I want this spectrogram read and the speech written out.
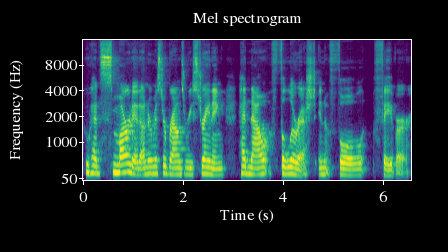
who had smarted under Mr. Brown's restraining had now flourished in full favor.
